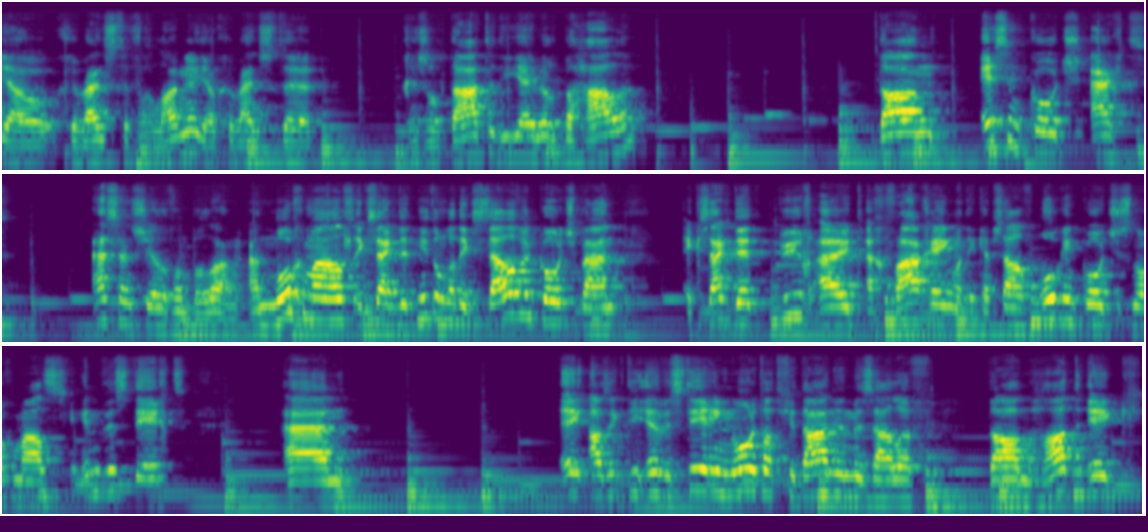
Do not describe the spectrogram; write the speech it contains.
jouw gewenste verlangen, jouw gewenste resultaten die jij wilt behalen, dan is een coach echt essentieel van belang. En nogmaals, ik zeg dit niet omdat ik zelf een coach ben. Ik zeg dit puur uit ervaring, want ik heb zelf ook in coaches nogmaals geïnvesteerd. En als ik die investering nooit had gedaan in mezelf, dan had ik,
